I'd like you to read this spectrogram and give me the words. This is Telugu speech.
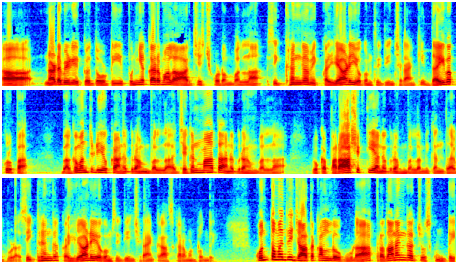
ఆ, నడవడికతోటి పుణ్యకర్మలు ఆర్జించుకోవడం వల్ల శీఘ్రంగా మీకు కళ్యాణ యోగం సిద్ధించడానికి దైవకృప భగవంతుడి యొక్క అనుగ్రహం వల్ల జగన్మాత అనుగ్రహం వల్ల ఒక పరాశక్తి అనుగ్రహం వల్ల మీకంతా కూడా శీఘ్రంగా కళ్యాణ యోగం సిద్ధించడానికి ఆస్కారం ఉంటుంది. కొంతమంది జాతకంలో కూడా ప్రధానంగా చూసుకుంటే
